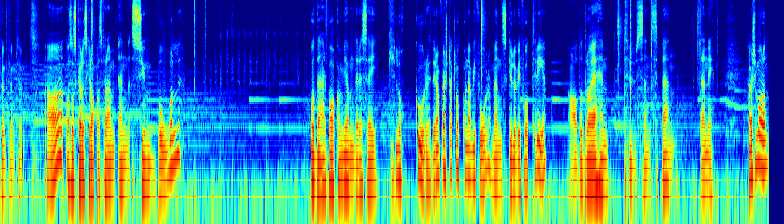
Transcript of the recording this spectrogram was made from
Punkt, punkt, punkt. Ja, och så ska det skrapas fram en symbol. Och där bakom gömde det sig klockor. Det är de första klockorna vi får, men skulle vi få tre, ja då drar jag hem tusen spänn. Den ni. Hörs imorgon.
